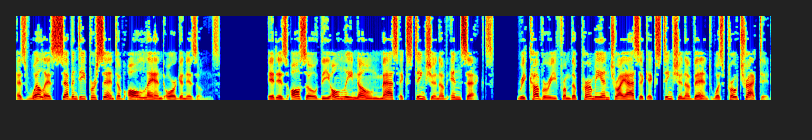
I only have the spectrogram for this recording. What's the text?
as well as 70% of all land organisms. It is also the only known mass extinction of insects. Recovery from the Permian-Triassic extinction event was protracted.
